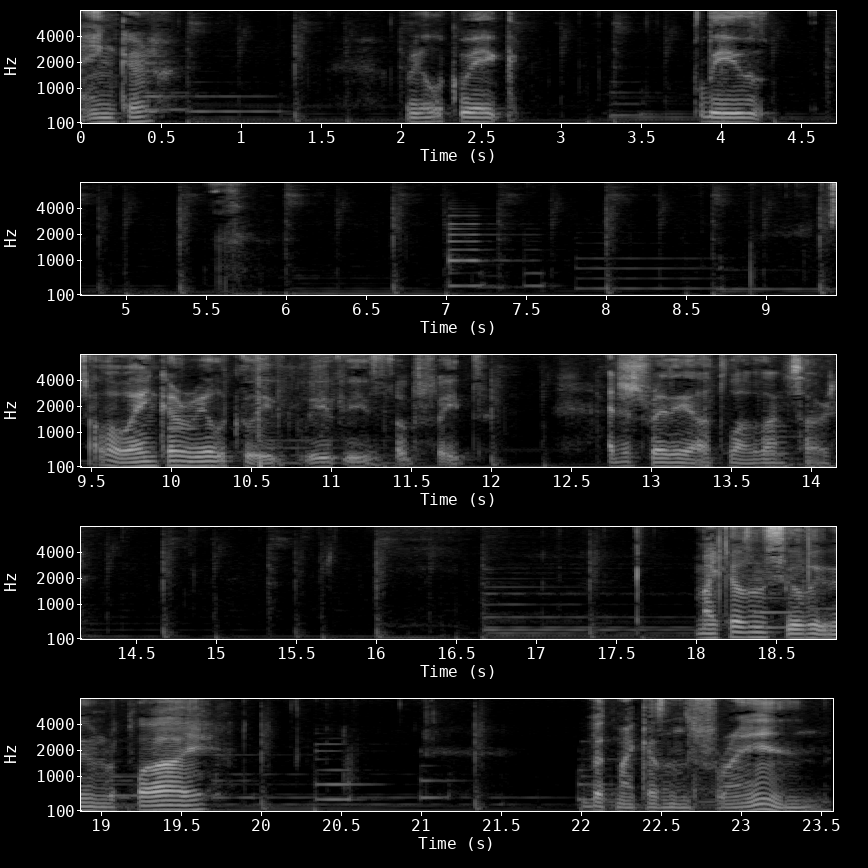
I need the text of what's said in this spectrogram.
Anchor, real quick, please. Anchor real quick. Please stop fate. I just read it out loud. I'm sorry. My cousin still didn't reply. But my cousin's friend.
